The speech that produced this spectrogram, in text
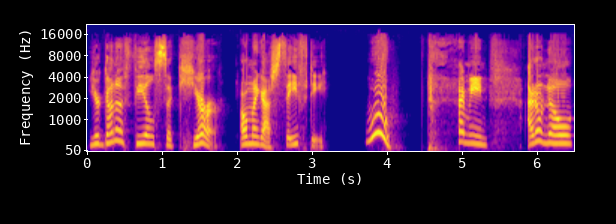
You're going to feel secure. Oh my gosh, safety. Woo. I mean, I don't know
